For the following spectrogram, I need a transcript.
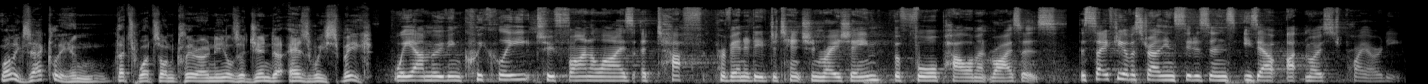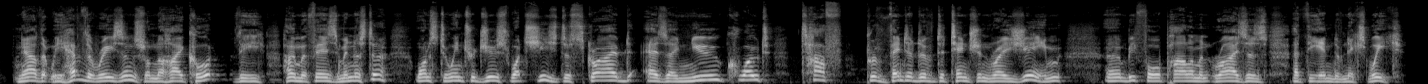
Well, exactly, and that's what's on Clare O'Neil's agenda as we speak. We are moving quickly to finalise a tough preventative detention regime before Parliament rises. The safety of Australian citizens is our utmost priority. Now that we have the reasons from the High Court, the Home Affairs Minister wants to introduce what she's described as a new, quote, tough preventative detention regime uh, before Parliament rises at the end of next week.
